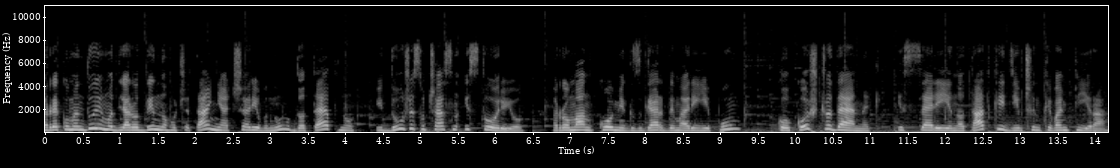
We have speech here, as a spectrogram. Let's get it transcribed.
Рекомендуємо для родинного читання чарівну, дотепну і дуже сучасну історію. Роман комікс Герди Марії Пум Коко щоденник із серії Нотатки дівчинки вампіра.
